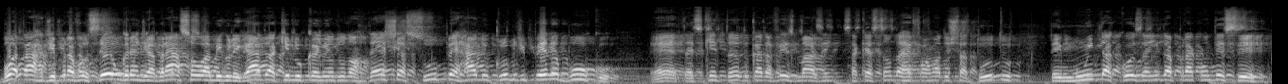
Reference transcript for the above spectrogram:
Boa tarde para você, um grande abraço ao amigo ligado aqui no Canhão do Nordeste, a Super Rádio Clube de Pernambuco. É, tá esquentando cada vez mais, hein? Essa questão da reforma do estatuto tem muita coisa ainda para acontecer.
